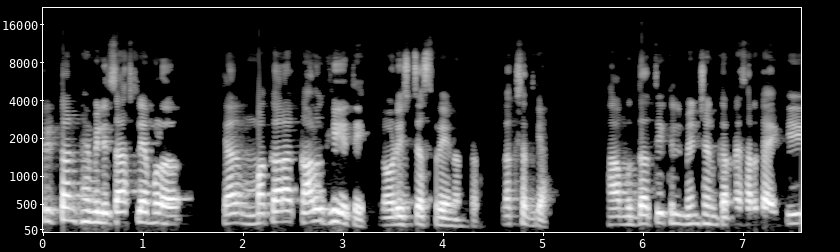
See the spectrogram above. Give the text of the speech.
ट्रिक्टॉन फॅमिलीचं असल्यामुळं त्या मकाला काळोखी येते लॉडीजच्या स्प्रे नंतर लक्षात घ्या. हा मुद्दा देखील मेन्शन करण्यासारखा आहे की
